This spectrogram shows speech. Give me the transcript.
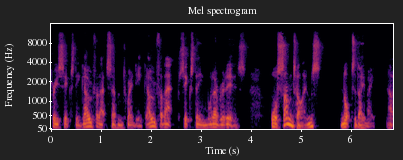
360, go for that 720, go for that 16, whatever it is. Or sometimes, not today, mate. No,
